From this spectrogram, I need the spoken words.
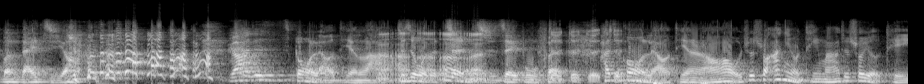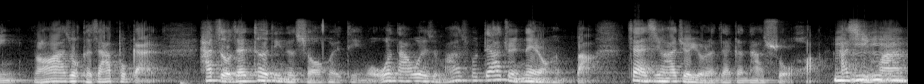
不蒙呆机哦。然后他就跟我聊天啦，嗯就是我的正职这一部分，对对他就跟我聊天，然后我就说啊，你有听吗？他就说有听，然后他说可是他不敢，他只有在特定的时候会听。我问他为什么，他说对他觉得内容很棒，再来是因为他觉得有人在跟他说话，嗯他喜欢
